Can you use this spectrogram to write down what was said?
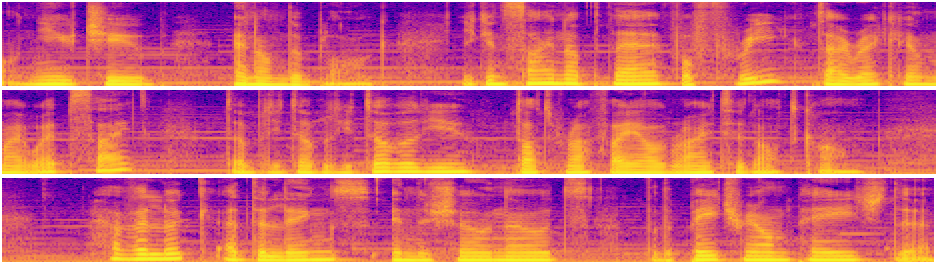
on YouTube, and on the blog. You can sign up there for free directly on my website www.raphaelreiter.com. Have a look at the links in the show notes for the Patreon page, the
